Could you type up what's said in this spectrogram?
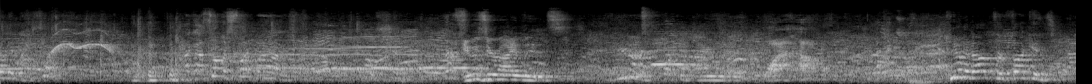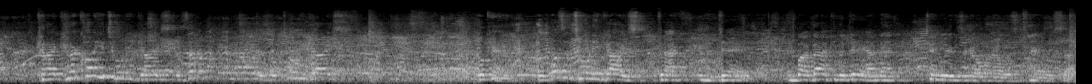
I got so much sweat in my eyes. Oh, shit. Use your eyelids. You're a fucking eyelid. Wow. Give it up for fucking. Can I can I call you Tony Geist? Is that okay now? Is it Tony Geist? Okay, it wasn't Tony Geist back in the day. And by back in the day, I meant 10 years ago when I was 27.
